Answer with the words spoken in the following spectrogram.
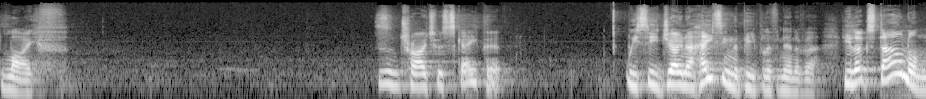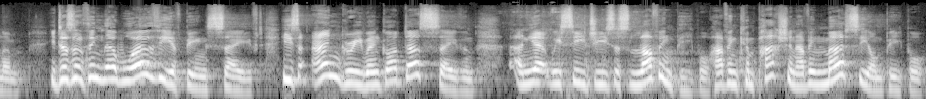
life, doesn't try to escape it. We see Jonah hating the people of Nineveh. He looks down on them. He doesn't think they're worthy of being saved. He's angry when God does save them. And yet we see Jesus loving people, having compassion, having mercy on people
